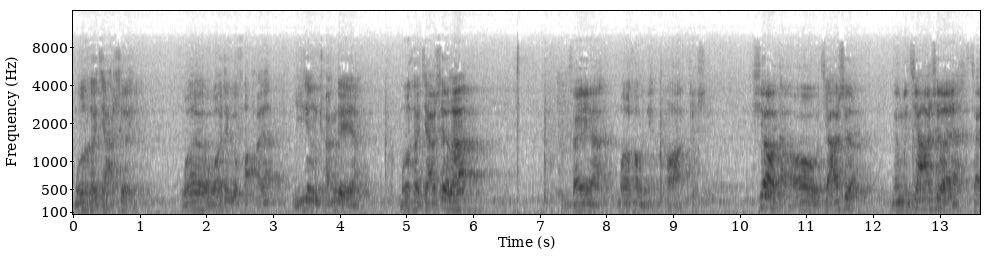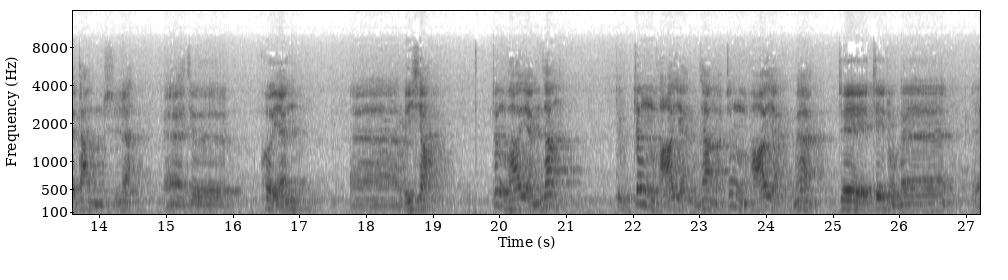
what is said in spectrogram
摩诃迦叶也。我我这个法呀已经传给呀摩诃迦叶了，所以啊摩诃拈花就是孝导迦叶，那么迦叶呀在当时啊呃就。破颜，呃，微笑，正法眼藏，这个正法眼藏啊，正法眼呢，这这种的呃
